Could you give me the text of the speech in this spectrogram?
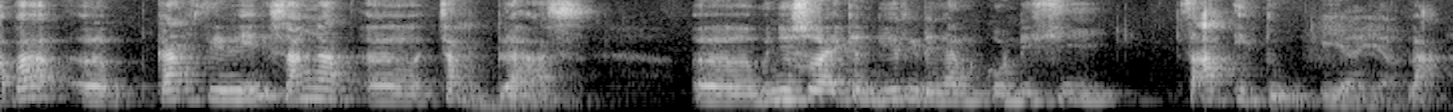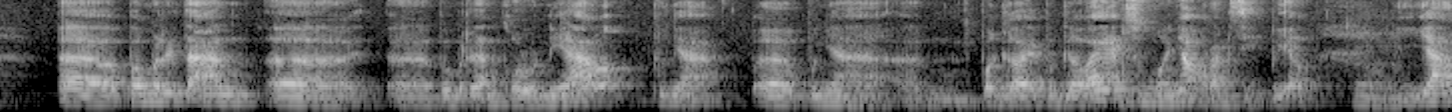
apa eh, Kartini ini sangat eh, cerdas eh, menyesuaikan diri dengan kondisi saat itu. Iya, iya. Nah, eh, pemerintahan eh, eh, pemerintahan kolonial punya eh, punya pegawai-pegawai yang semuanya orang sipil yang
